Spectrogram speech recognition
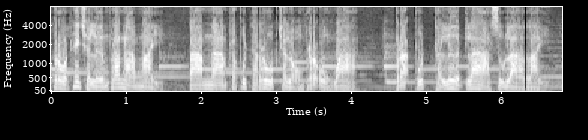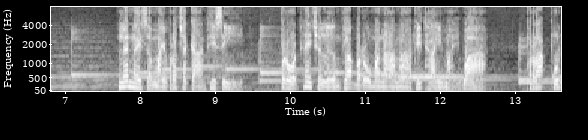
โปรดให้เฉลิมพระนามใหม่ตามนามพระพุทธรูปฉลองพระองค์ว่า พระพุทธเลิศล่าสุลาลัย และในสมัยรัชกาลที่สี่โปรดให้เฉลิมพระบรมนามาพิไทยใหม่ว่า พระพุท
